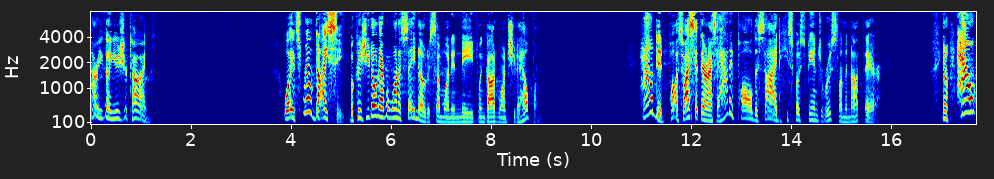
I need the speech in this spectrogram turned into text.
How are you going to use your time? Well, it's real dicey because you don't ever want to say no to someone in need when God wants you to help them. How did Paul, so I sit there and I say, how did Paul decide he's supposed to be in Jerusalem and not there? You know, how,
